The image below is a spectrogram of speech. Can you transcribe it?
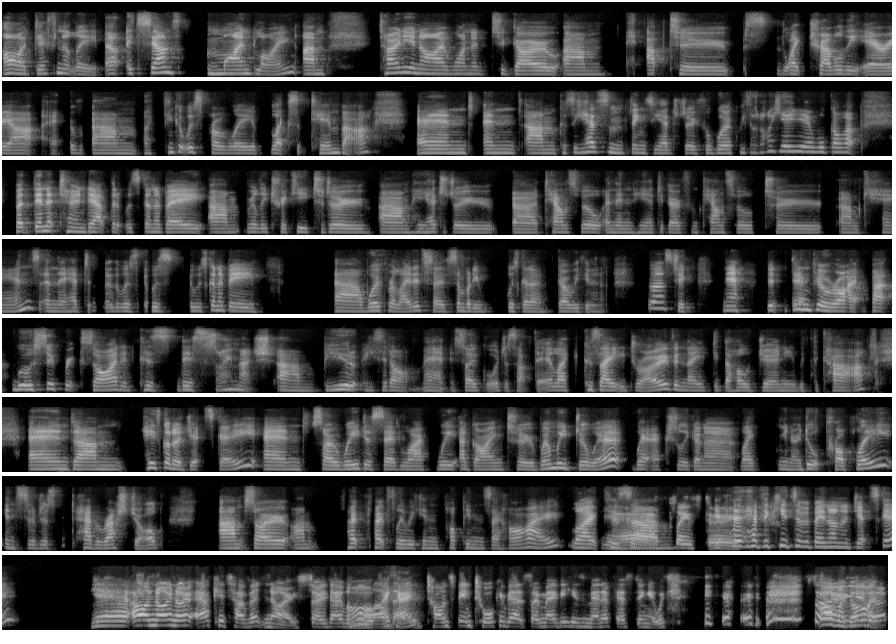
Oh, definitely. Uh, it sounds mind blowing. Um, Tony and I wanted to go um, up to like travel the area. Eh, um, I think it was probably like September, and and um, because he had some things he had to do for work, we thought, oh yeah, yeah, we'll go up. But then it turned out that it was going to be um, really tricky to do. Um, he had to do uh, Townsville, and then he had to go from Townsville to um, Cairns, and they had to. It was it was it was going to be uh, work related. So somebody was going to go with him. And last check. Nah, it didn't yeah. feel right, but we were super excited because there's so much um beautiful. He said, "Oh man, it's so gorgeous up there." Like because they drove and they did the whole journey with the car, and um he's got a jet ski, and so we just said like we are going to when we do it, we're actually gonna like you know do it properly instead of just have a rush job. Um, so um, hope hopefully we can pop in and say hi. Like, yeah, um, please do. Have, have the kids ever been on a jet ski? Yeah. Oh no, no, our kids haven't. No. So they would oh, love okay. that. Tom's been talking about it, so maybe he's manifesting it with you. so, oh my god.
